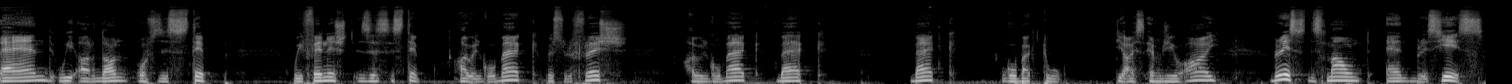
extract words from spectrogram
and we are done of this step. We finished this step. I will go back, press refresh. I will go back, back, back, go back to the DISM GUI, press dismount and press yes.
